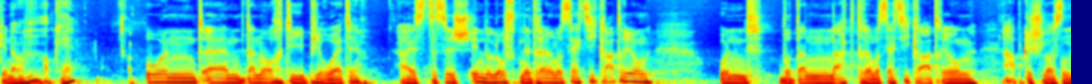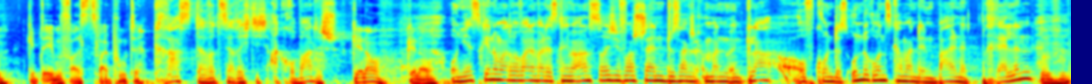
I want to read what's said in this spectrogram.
genau. Mhm, okay. Und ähm, dann noch die Pirouette. Heißt, das ist in der Luft eine 360-Grad-Drehung und wird dann nach der 360-Grad-Drehung abgeschlossen, gibt ebenfalls zwei Punkte. Krass, da wird es ja richtig akrobatisch. Genau, genau. Und jetzt gehen wir mal drauf ein, weil das kann ich mir auch nicht so richtig vorstellen. Du sagst, man, klar, aufgrund des Untergrunds kann man den Ball nicht prellen mhm.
